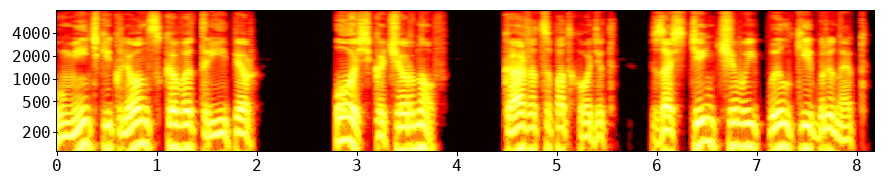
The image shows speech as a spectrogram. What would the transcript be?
у Митьки Кленского – трипер. Оська Чернов, кажется, подходит. Застенчивый, пылкий брюнет.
